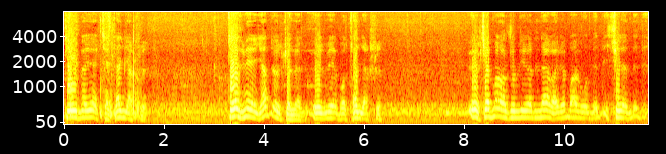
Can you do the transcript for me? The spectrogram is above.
Giymeye keten yakşı. Gezmeye yat ülkeler, ölmeye batan yakşı. Ülkemi arzulayın ne gayrı var ol dedi, içilen dedi.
